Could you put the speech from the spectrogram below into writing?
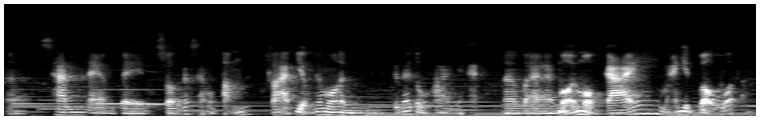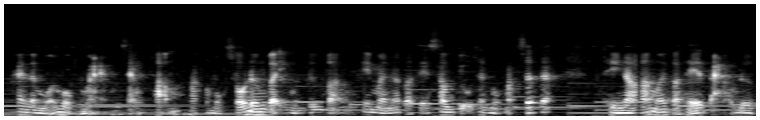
À, uh, xanh làm về một số các sản phẩm có áp dụng cái mô hình kinh tế tuần hoàn chẳng hạn. Uh, và mỗi một cái mảng dịch vụ á, hay là mỗi một mảng sản phẩm hoặc là một số đơn vị mình tư vấn khi mà nó có thể sâu chuỗi thành một mắt xích á, thì nó mới có thể tạo được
